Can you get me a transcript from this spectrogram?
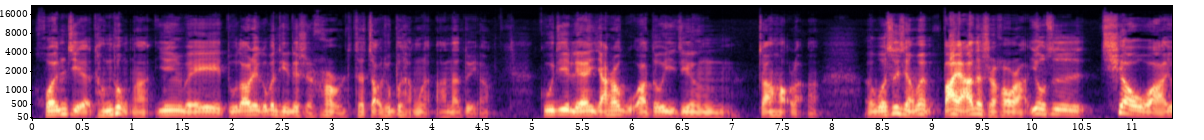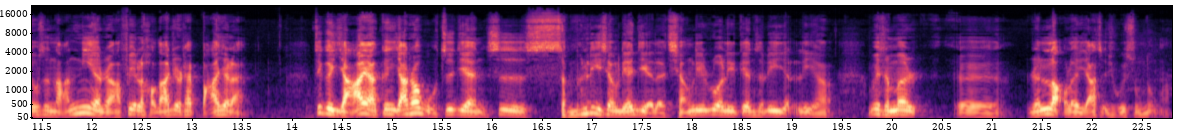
缓解疼痛啊，因为读到这个问题的时候，它早就不疼了啊。那对啊，估计连牙槽骨啊都已经长好了啊。呃，我是想问，拔牙的时候啊，又是撬啊，又是拿镊子啊，费了好大劲儿才拔下来。这个牙呀，跟牙槽骨之间是什么力相连接的？强力、弱力、电磁力、引力啊？为什么呃人老了牙齿就会松动啊？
